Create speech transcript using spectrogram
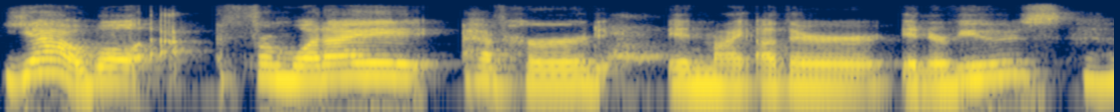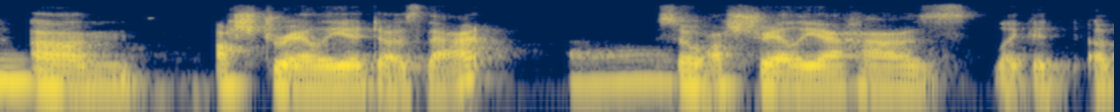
Yeah, well, from what I have heard in my other interviews, Mhm. um, Australia does that. Oh. So Australia has like a, a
